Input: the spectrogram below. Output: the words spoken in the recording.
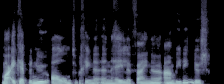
Maar ik heb nu al om te beginnen een hele fijne aanbieding. Dus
